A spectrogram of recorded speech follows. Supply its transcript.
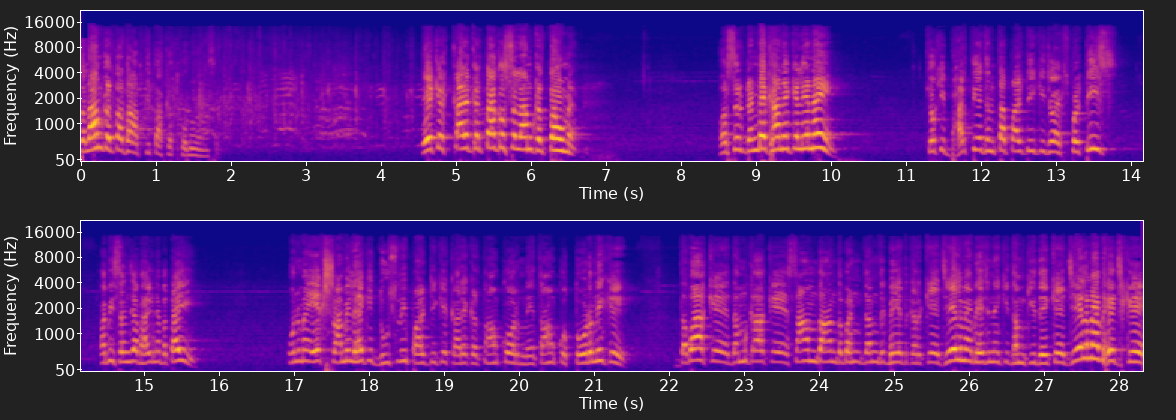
सलाम करता था आपकी ताकत को मैं वहाँ से। एक एक कार्यकर्ता को सलाम करता हूँ मैं। और सिर्फ़ डंडे खाने के लिए नहीं, क्योंकि भारतीय जनता पार्टी की जो एक्सपर्टीज अभी संजय भाई ने बताई, उनमें एक शामिल है कि दूसरी पार्टी के कार्यकर्ताओं को और नेताओं को तोड़ने के दबा के, धमका के सामदान दंड भेद करके, जेल में भेजने की धमकी दे के जेल में भेज के,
